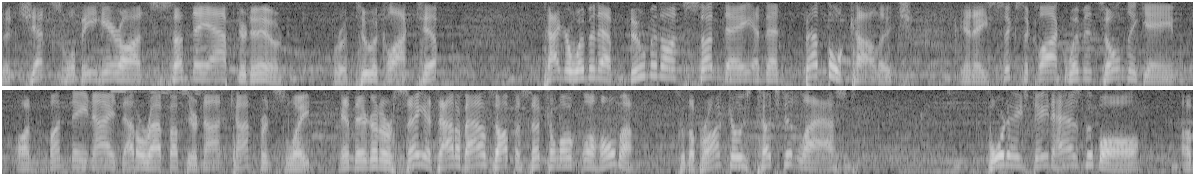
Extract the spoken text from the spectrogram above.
The Jets will be here on Sunday afternoon for a 2 o'clock tip. Tiger women have Newman on Sunday and then Bethel College in a 6 o'clock women's only game on Monday night. That'll wrap up their non conference slate, and they're going to say it's out of bounds off of Central Oklahoma. So the Broncos touched it last. Fort Hays State has the ball. A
